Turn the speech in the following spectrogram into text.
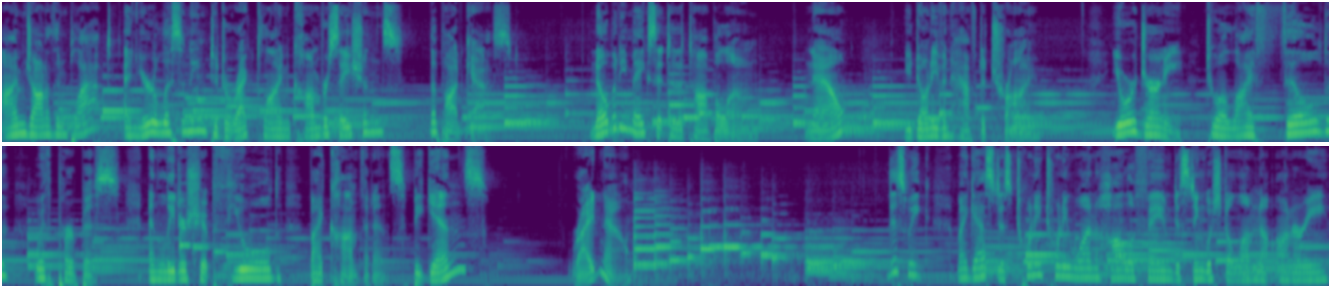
I'm Jonathan Platt, and you're listening to Direct Line Conversations, the podcast. Nobody makes it to the top alone. Now, you don't even have to try. Your journey to a life filled with purpose and leadership fueled by confidence begins right now. This week, my guest is 2021 Hall of Fame Distinguished Alumna honoree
